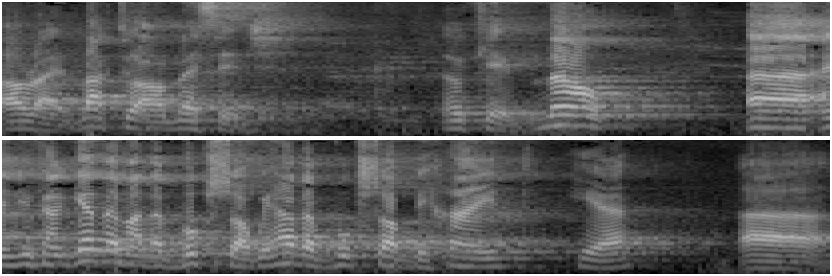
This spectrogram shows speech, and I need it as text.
All right, back to our message. Okay, now, uh, and you can get them at the bookshop. We have a bookshop behind here. Uh,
